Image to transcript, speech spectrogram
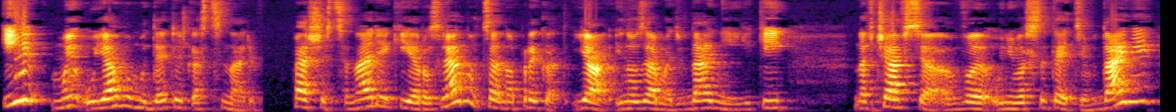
І ми уявимо декілька сценаріїв. Перший сценарій, який я розгляну, це, наприклад, я іноземець в Данії, який навчався в університеті в Данії,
